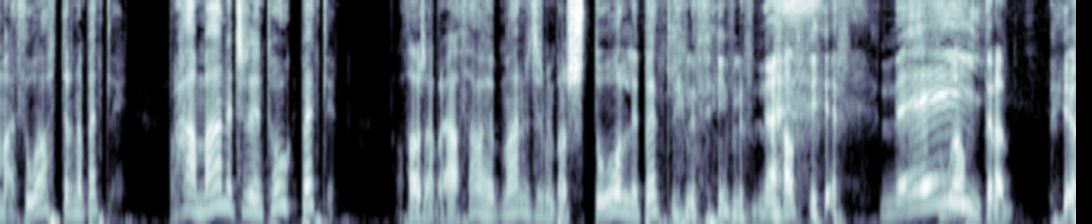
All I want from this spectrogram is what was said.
maður, þú áttir hann að Bentley. Bara ha, managerinn tók Bentley? Og þá sagði bara, já þá hefur managerinn minn bara stólið Bentleyinu þínum af þér, nei. Þú áttir hann. Já,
